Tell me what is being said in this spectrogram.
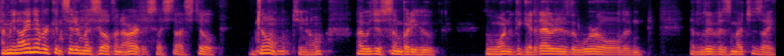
I mean i never considered myself an artist. I, I still don't you know? I was just somebody who who wanted to get out into the world and and live as much as i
